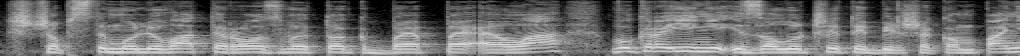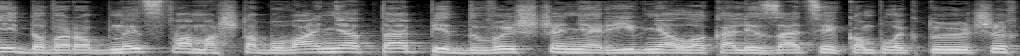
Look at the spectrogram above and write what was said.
щоб стимулювати розвиток БПЛА в Україні і залучити більше компаній до виробництва, масштабування та підвищення рівня локалізації комплектуючих.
